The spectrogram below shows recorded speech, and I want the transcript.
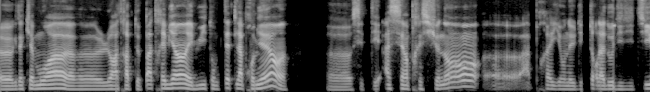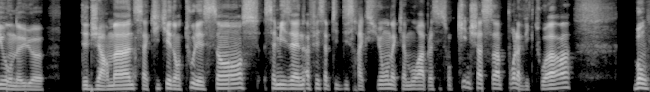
Heu, Nakamura, heu, le rattrape pas très bien et lui, tombe tête la première. Heu, c'était assez impressionnant. Après, on a eu des tornado DDT, on a eu, des Germans, ça kickait dans tous les sens. Sami Zayn a fait sa petite distraction. Nakamura a placé son Kinshasa pour la victoire. Bon,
